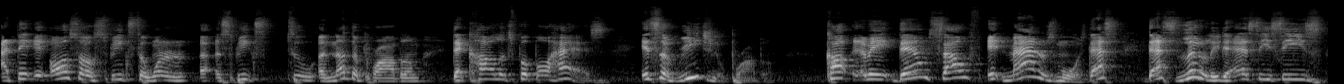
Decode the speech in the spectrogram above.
I think it also speaks to one uh, speaks to another problem that college football has. It's a regional problem. I mean, down south, it matters more. That's that's literally the SEC's.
